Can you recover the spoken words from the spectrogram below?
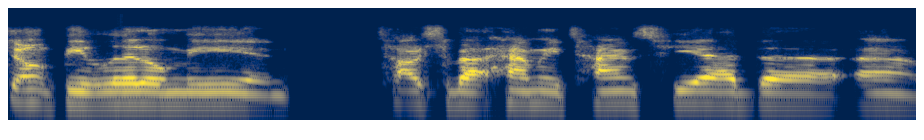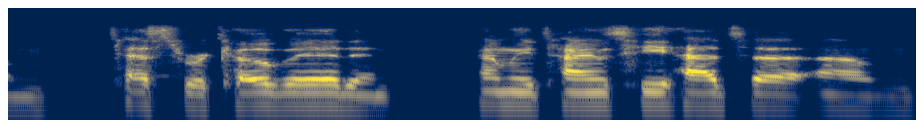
don't belittle me and talks about how many times he had the um, test for COVID and how many times he had to um,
